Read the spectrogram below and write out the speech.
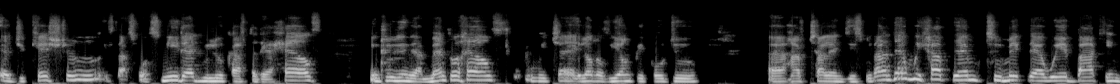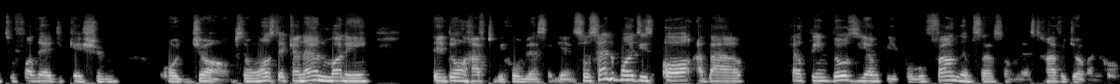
education if that's what's needed, we look after their health including their mental health, which a lot of young people do uh, have challenges with. And then we help them to make their way back into further education or jobs. And once they can earn money, they don't have to be homeless again. So Centrepoint is all about helping those young people who found themselves homeless to have a job and home.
